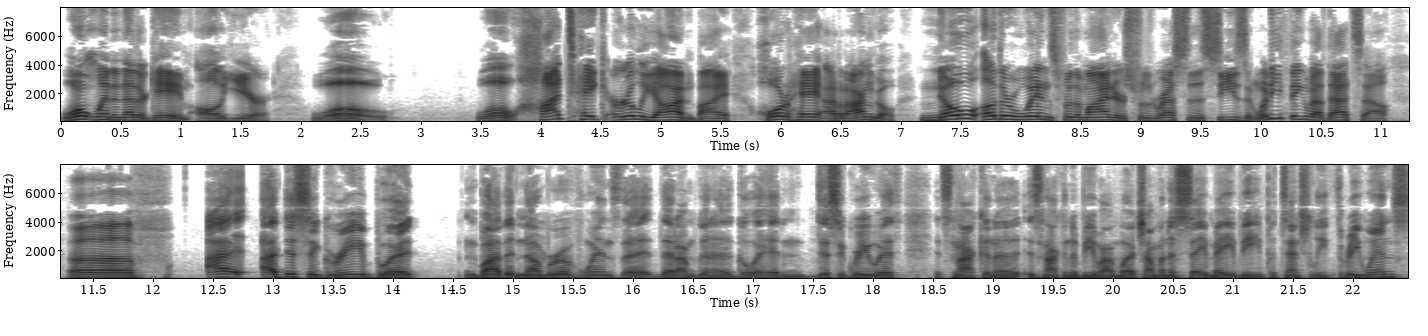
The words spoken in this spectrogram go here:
won't win another game all year. Whoa. Whoa, hot take early on by Jorge Arango. No other wins for the Miners for the rest of the season. What do you think about that, Sal? Uh, I I disagree, but by the number of wins that, that I'm gonna go ahead and disagree with, it's not gonna it's not gonna be by much. I'm gonna say maybe potentially three wins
